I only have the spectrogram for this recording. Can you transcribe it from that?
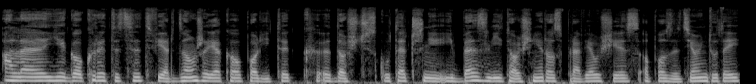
Ale jego krytycy twierdzą, że jako polityk dość skutecznie i bezlitośnie rozprawiał się z opozycją i tutaj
